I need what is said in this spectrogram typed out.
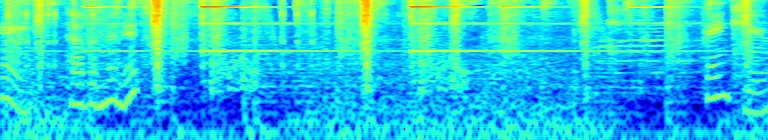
Hey. Have a minute. Thank you.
